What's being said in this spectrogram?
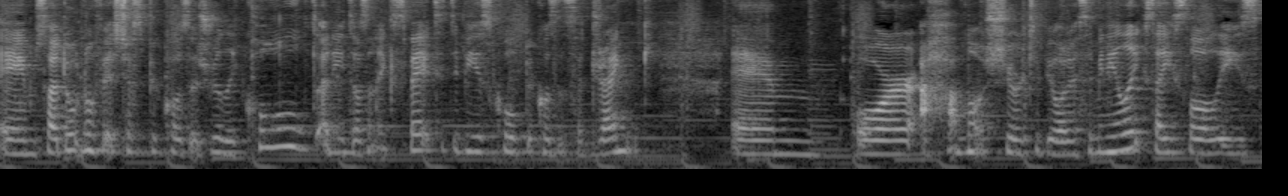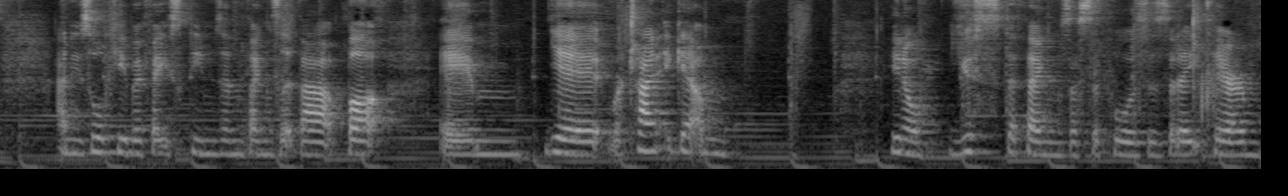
Um, so I don't know if it's just because it's really cold and he doesn't expect it to be as cold because it's a drink, um, or I'm not sure to be honest. I mean, he likes ice lollies and he's okay with ice creams and things like that, but um, yeah, we're trying to get him, you know, used to things, I suppose is the right term.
